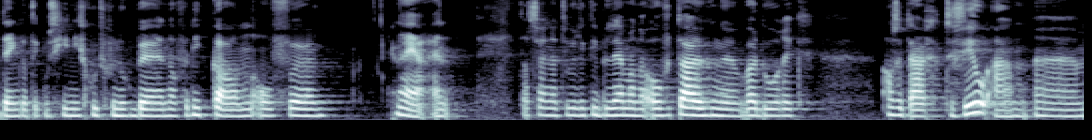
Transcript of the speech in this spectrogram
denk dat ik misschien niet goed genoeg ben of het niet kan. Of, nou ja, en dat zijn natuurlijk die belemmerende overtuigingen waardoor ik als ik daar te veel aan uh,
